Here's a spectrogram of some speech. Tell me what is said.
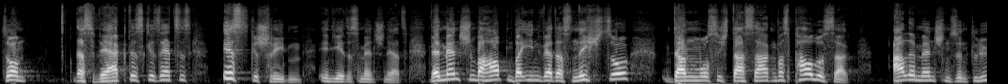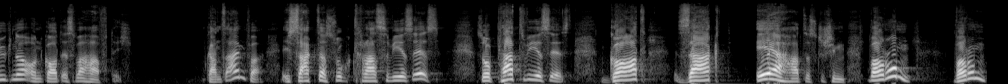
So, das Werk des Gesetzes ist geschrieben in jedes Menschenherz. Wenn Menschen behaupten, bei ihnen wäre das nicht so, dann muss ich das sagen, was Paulus sagt. Alle Menschen sind Lügner und Gott ist wahrhaftig. Ganz einfach. Ich sage das so krass, wie es ist. So platt, wie es ist. Gott sagt, er hat es geschrieben. Warum? Warum?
